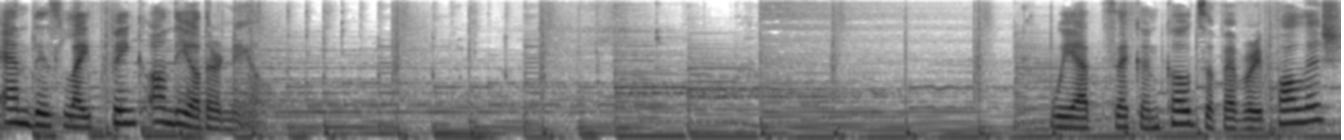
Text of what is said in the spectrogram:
And this light pink on the other nail. We add second coats of every polish.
